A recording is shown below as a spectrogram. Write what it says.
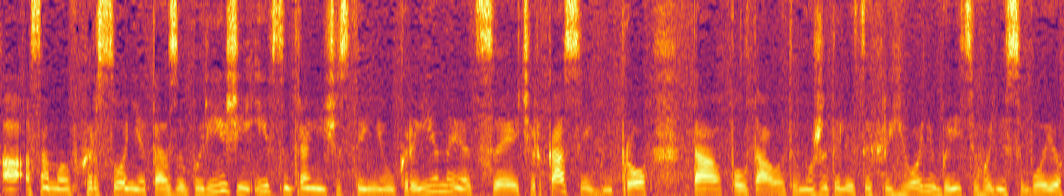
а а саме в Херсоні та Запоріжжі, і в центральній частині України це Черкаси, Дніпро та Полтава. Тому жителі цих регіонів беріть сьогодні з собою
